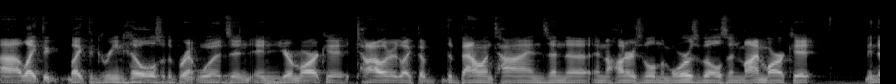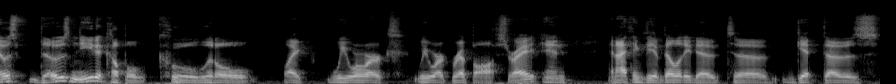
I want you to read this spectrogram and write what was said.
uh, like the like the Green Hills or the Brentwoods in, in your market, Tyler, like the the Ballantynes and the and the Huntersville and the Mooresvilles in my market. I mean those those need a couple cool little like WeWork we work ripoffs, right? And and I think the ability to to get those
